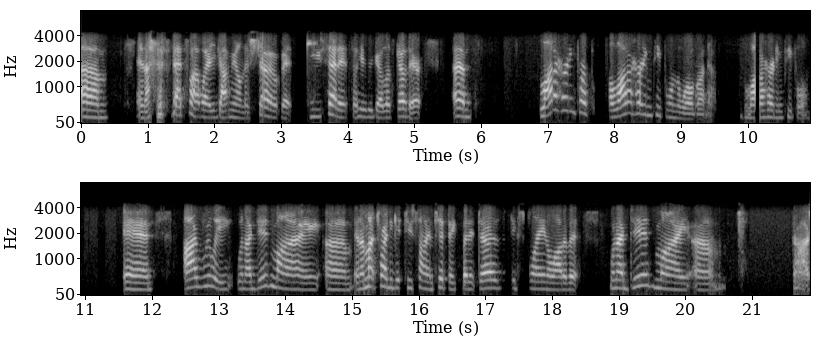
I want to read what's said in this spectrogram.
um, and I, that's why why you got me on the show. But you said it, so here we go. Let's go there. Um, a lot of hurting, a lot of hurting people in the world right now. A lot of hurting people, and I really, when I did my, um, and I'm not trying to get too scientific, but it does explain a lot of it. When I did my, um, gosh,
